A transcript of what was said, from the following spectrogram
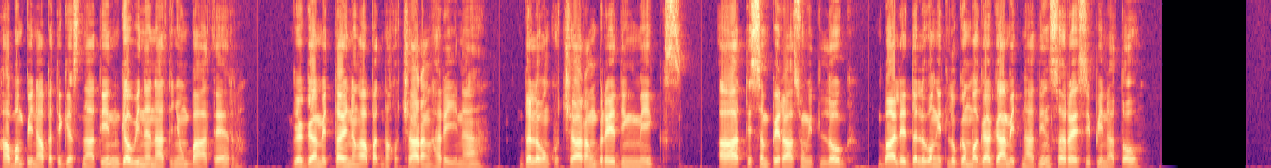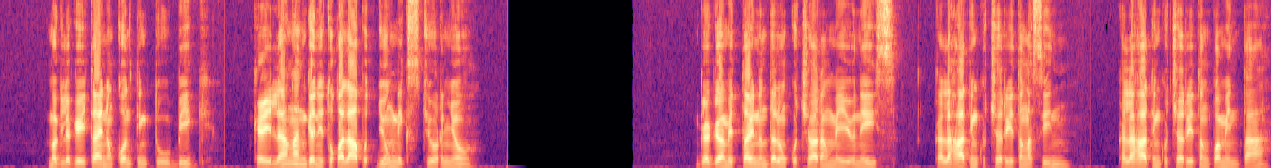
Habang pinapatigas natin, gawin na natin yung batter. Gagamit tayo ng apat na kutsarang harina, dalawang kutsarang breading mix, at isang pirasong itlog. Bale, dalawang itlog ang magagamit natin sa recipe na to. Maglagay tayo ng konting tubig. Kailangan ganito kalapot yung mixture nyo. Gagamit tayo ng dalawang kutsarang mayonnaise, kalahating kutsaritang asin, kalahating kutsaritang paminta,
